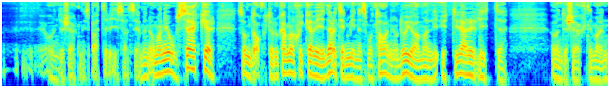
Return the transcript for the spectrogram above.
eh, undersökningsbatteri så att säga. Men om man är osäker som doktor då kan man skicka vidare till en minnesmottagning och då gör man ytterligare lite undersökning. Man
